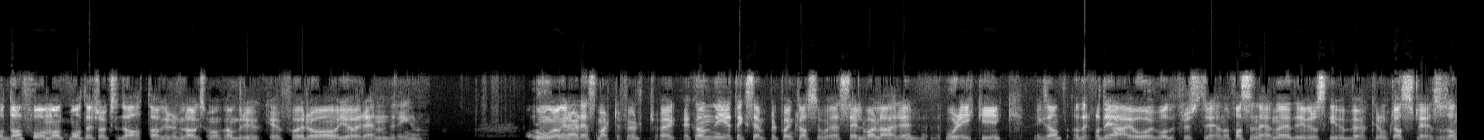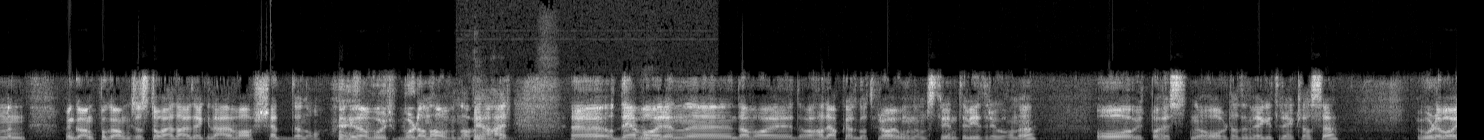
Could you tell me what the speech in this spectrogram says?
Og da får man på en måte et slags datagrunnlag som man kan bruke for å gjøre endringer. Og Noen ganger er det smertefullt. Jeg, kan gi et eksempel på en klasse hvor jeg selv var lærer, hvor det ikke gikk. ikke? Og det, og det er jo både frustrerende og fascinerende. Jeg driver og skriver bøker om klasseledelse og sånn, men, gang på gang så står jeg der og tenker nei, hva skjedde nå? hvor, hvordan havna vi her? Uh, og det var en, uh, da, var, da hadde jeg akkurat gått fra ungdomstrinn til videregående og utpå høsten og overtatt en VG3-klasse hvor det var,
